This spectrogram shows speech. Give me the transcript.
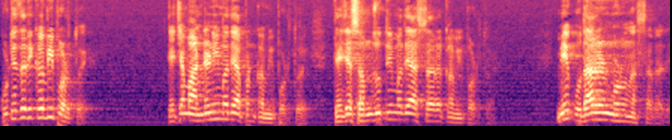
कुठेतरी कमी पडतोय. त्याच्या मांडणीमध्ये आपण कमी पडतोय. त्याच्या समजुतीमध्ये असणारं कमी पडतोय. मी एक उदाहरण म्हणून असणारा देतो.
